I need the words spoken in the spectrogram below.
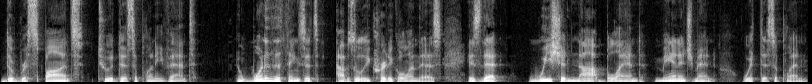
the response to a discipline event. Now, one of the things that's absolutely critical in this is that we should not blend management with discipline.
